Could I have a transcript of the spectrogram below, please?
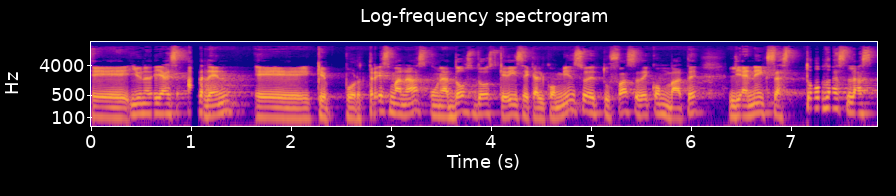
y una de ellas es Arden, que por tres manas, una 2-2 que dice que al comienzo de tu fase de combate le anexas todas las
